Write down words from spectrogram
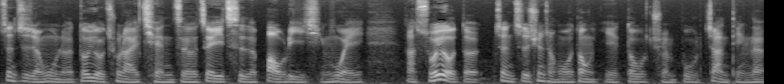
政治人物呢，都有出来谴责这一次的暴力行为。那所有的政治宣传活动也都全部暂停了。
